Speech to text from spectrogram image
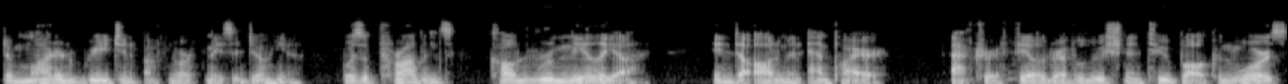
the modern region of North Macedonia was a province called Rumelia in the Ottoman Empire. After a failed revolution and two Balkan wars,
